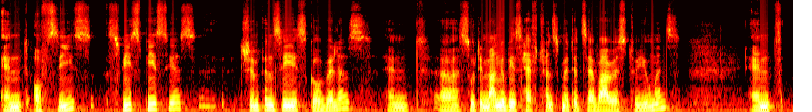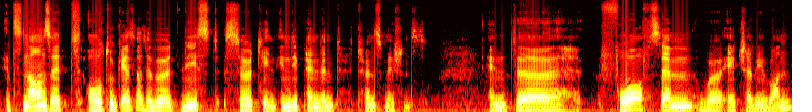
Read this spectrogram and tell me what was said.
And of these three species, chimpanzees, gorillas, and uh, Sutimangabis have transmitted their virus to humans. And it's known that altogether there were at least 13 independent transmissions. And uh, four of them were HIV-1,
